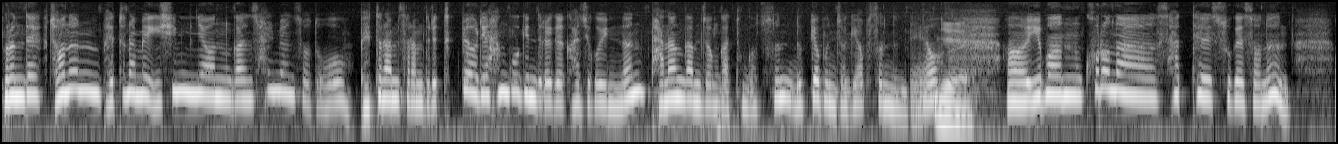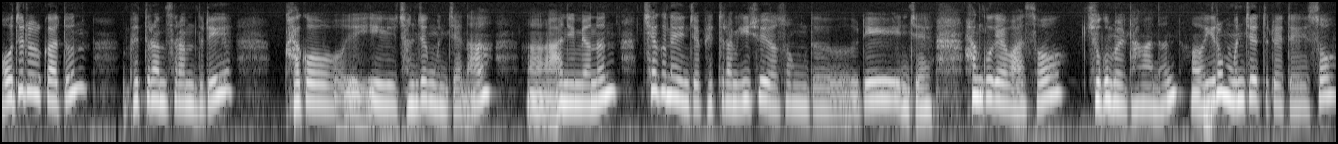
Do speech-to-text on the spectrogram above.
그런데 저는 베트남에 20년간 살면서도 베트남 사람들이 특별히 한국인들에게 가지고 있는 반항 감정 같은 것은 느껴본 적이 없었는데요. 예. 어, 이번 코로나 사태 속에서는 어디를 가든 베트남 사람들이 과거 이 전쟁 문제나 어, 아니면은 최근에 이제 베트남 이주 여성들이 이제 한국에 와서 죽음을 당하는 어, 이런 문제들에 대해서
